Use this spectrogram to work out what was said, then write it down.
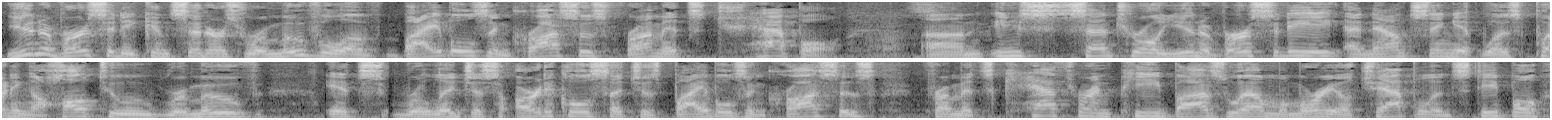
university considers removal of Bibles and crosses from its chapel. Um, East Central University announcing it was putting a halt to remove its religious articles, such as Bibles and crosses, from its Catherine P. Boswell Memorial Chapel and Steeple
